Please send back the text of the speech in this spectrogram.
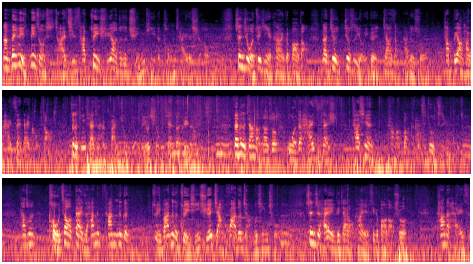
那那那那种小孩，其实他最需要就是群体的同才的时候，甚至我最近也看到一个报道，那就就是有一个家长，他就说他不要他的孩子再戴口罩了，这个听起来是很反主流的，尤其我们现在都在对抗疫情。但那个家长他说，我的孩子在，他现在他好像不知道可能是幼稚园那种，他说口罩戴着，他那他那个嘴巴那个嘴型学讲话都讲不清楚，甚至还有一个家长，我看也是一个报道说，他的孩子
